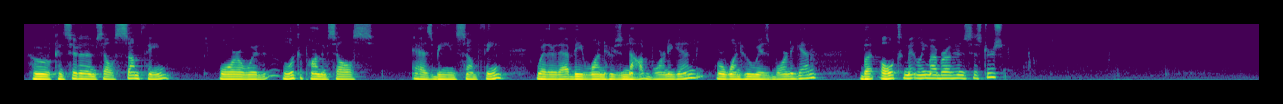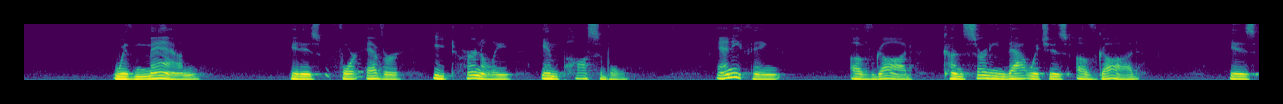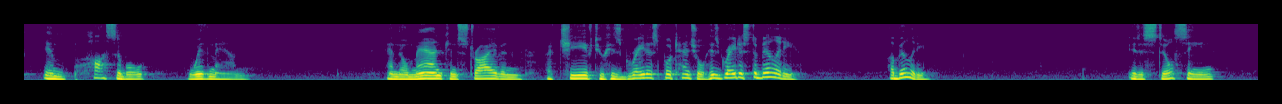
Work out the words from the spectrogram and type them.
who consider themselves something or would look upon themselves as being something, whether that be one who's not born again or one who is born again. But ultimately, my brothers and sisters, with man, it is forever, eternally impossible. Anything of God concerning that which is of God is impossible with man. And though man can strive and achieve to his greatest potential, his greatest ability, ability, it is still seen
